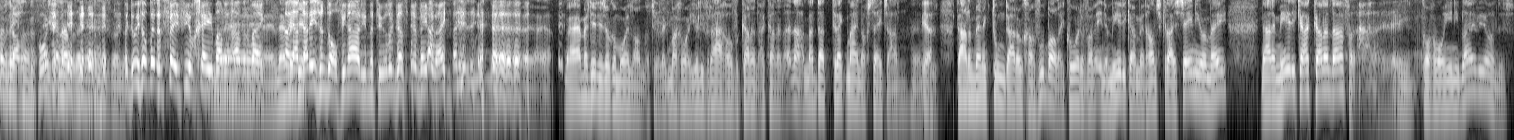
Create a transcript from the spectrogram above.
ook niks van. alles Ik snap er helemaal niks van. Wat doe je nog met een VVOG man in Harderwijk? nee, nee, nou ja, dit- daar is een dolfinarium natuurlijk, dat weten wij. Ja, ja, ja. Maar, ja, maar dit is ook een mooi land natuurlijk. Maar gewoon jullie vragen over Canada. Canada nou, maar dat trekt mij nog steeds aan. hè. Dus daarom ben ik toen daar ook gaan voetballen. Ik hoorde van in Amerika met Hans Kruijs senior mee. Naar Amerika, Canada. Van, ah, ik kon gewoon hier niet blijven, joh. Dus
